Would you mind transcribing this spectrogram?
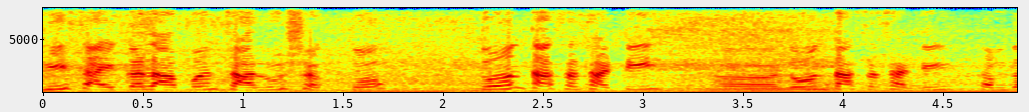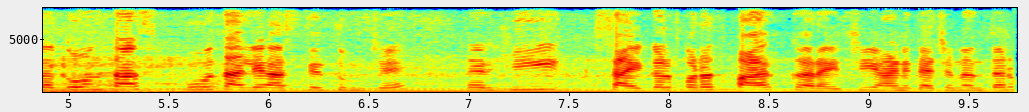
ही सायकल आपण चालवू शकतो. दोन तासासाठी दोन तासासाठी समजा दोन तास होत आले असतील तुमचे तर ही सायकल परत पार्क करायची आणि त्याच्यानंतर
